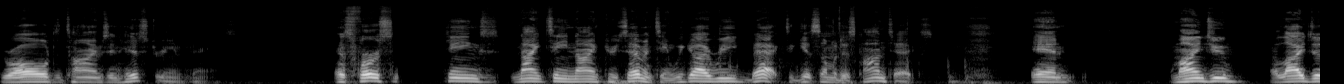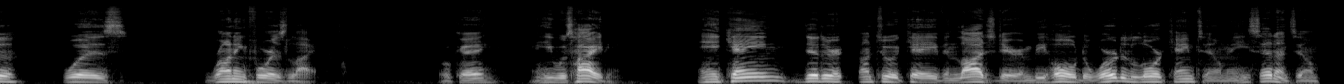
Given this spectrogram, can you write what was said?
through all the times in history and things. As first Kings 19, 9 through 17. We got to read back to get some of this context. And mind you, Elijah was running for his life. Okay? And he was hiding. And he came thither unto a cave and lodged there. And behold, the word of the Lord came to him. And he said unto him,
